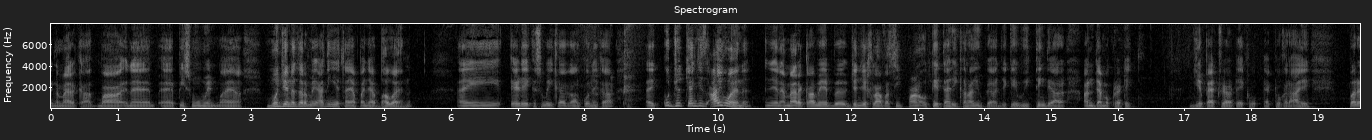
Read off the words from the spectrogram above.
इन अमेरिका मां इन पीस मूवमेंट मां आहियां मुंहिंजे नज़र में हितां जा पंहिंजा भव आहिनि ऐं अहिड़े क़िस्म जी का ॻाल्हि कोन्हे का ऐं कुझु चेंजिस आयूं आहिनि जीअं अमेरिका में बि जंहिंजे ख़िलाफ़ु असीं पाण उते तहरीक हलायूं पिया जेके we think they are undemocratic जीअं पैट्रियोट एक्ट वग़ैरह आहे पर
